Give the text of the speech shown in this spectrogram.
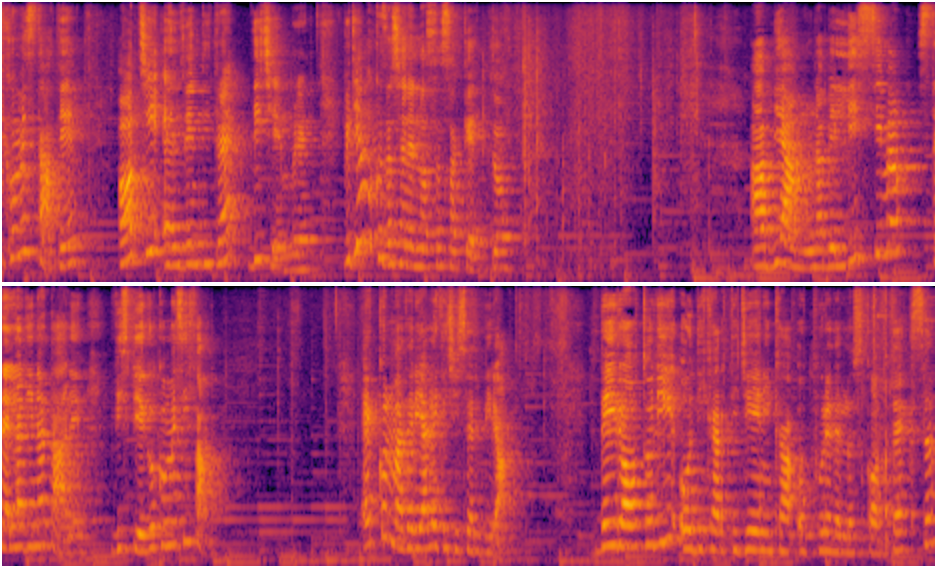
come state? Oggi è il 23 dicembre. Vediamo cosa c'è nel nostro sacchetto. Abbiamo una bellissima stella di Natale. Vi spiego come si fa. Ecco il materiale che ci servirà. Dei rotoli o di carta igienica oppure dello Scottex,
